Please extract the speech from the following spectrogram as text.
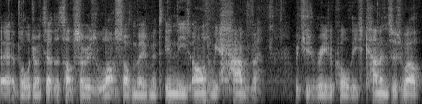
uh, a ball joint at the top so there's lots of movement in these arms. We have which is really cool these cannons as well.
